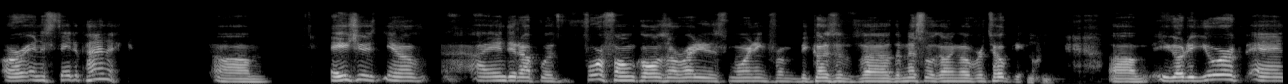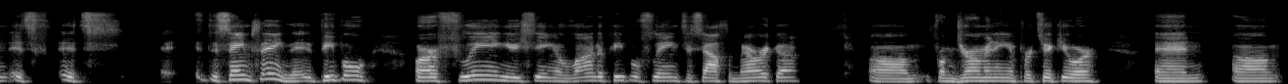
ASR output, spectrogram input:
are in a state of panic. Um, Asia, you know, I ended up with four phone calls already this morning from because of uh, the missile going over Tokyo. Mm-hmm. Um, you go to Europe, and it's it's the same thing. People are fleeing. You're seeing a lot of people fleeing to South America um, from Germany in particular, and um,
